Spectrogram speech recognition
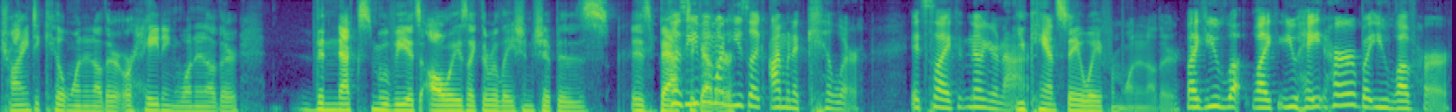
trying to kill one another or hating one another, the next movie it's always like the relationship is is back because even when he's like, "I'm gonna kill her," it's like, no, you're not. you can't stay away from one another. like you, lo- like you hate her, but you love her,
